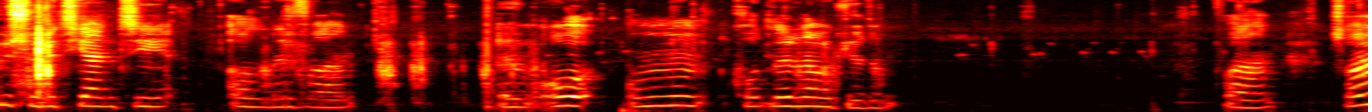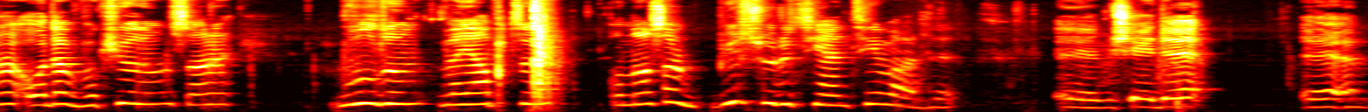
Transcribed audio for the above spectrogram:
bir sürü TNT alınır falan. E, o onun kodlarına bakıyordum. Falan. Sonra orada bakıyordum. Sonra buldum ve yaptım. Ondan sonra bir sürü TNT vardı. E, bir şeyde e,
